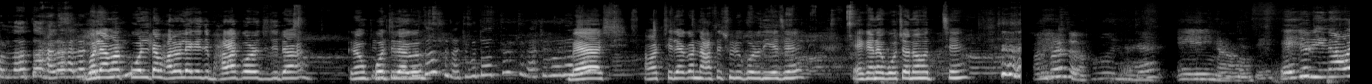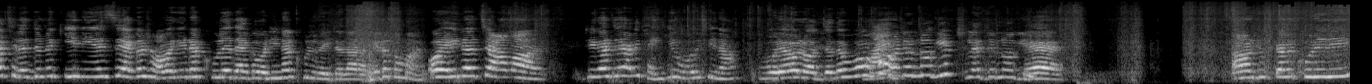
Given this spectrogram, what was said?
বলে দাও তো হ্যালো হ্যালো বলে আমার কোলটা ভালো লেগেছে ভাড়া করেছে যেটা। কীরকম করছে দেখো। ব্যাস আমার ছেলে এখন নাচে শুরু করে দিয়েছে। এখানে গোছানো হচ্ছে। এই নাও। এই যে রিনা আমার ছেলের জন্য কি নিয়ে এসেছে এখন সবাইকে এটা খুলে দেখো। রিনা খুলবে এটা দাঁড়া এটা তোমার। ও এইটা হচ্ছে আমার। ঠিক আছে? আমি থ্যাংক ইউ বলছি না। বলেও লজ্জা দেবো। মায়ের জন্য গিফট ছেলের জন্য গিফট হ্যাঁ। আমার গিফটটা আমি খুলে দিই।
